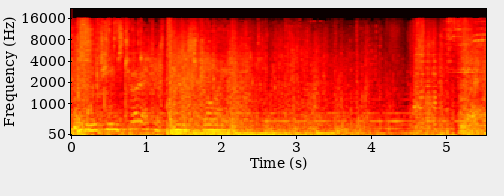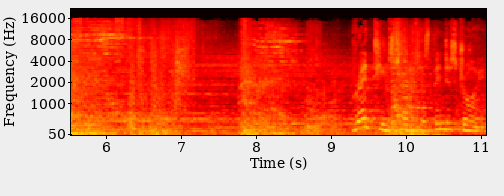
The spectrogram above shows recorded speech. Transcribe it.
Blue team's turret has been destroyed. Red team's turret has been destroyed.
